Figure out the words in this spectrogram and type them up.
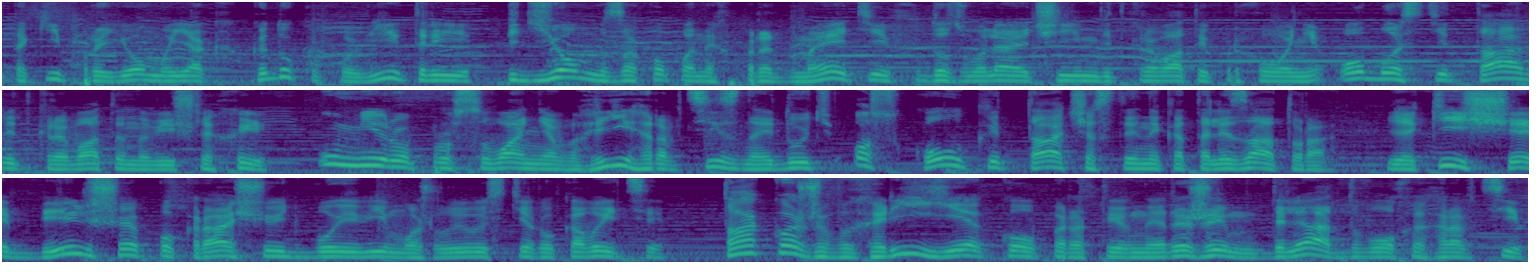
такі прийоми, як кидок у повітрі, підйом закопаних предметів, дозволяючи їм відкривати приховані області та відкривати нові шляхи. У міру просування в грі гравці знайдуть осколки та частини каталізатора, які ще більше покращують бойові можливості рукавиці. Також в грі є кооперативний режим для двох гравців.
